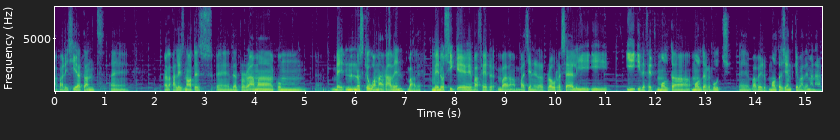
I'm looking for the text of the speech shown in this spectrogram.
apareixia tant eh, a les notes eh, del programa com... Eh, bé, no és que ho amagaven, vale. mm -hmm. però sí que va, fer, va, va generar prou recel i, i, i, i de fet, molta, molt de rebuig. Eh, va haver molta gent que va demanar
